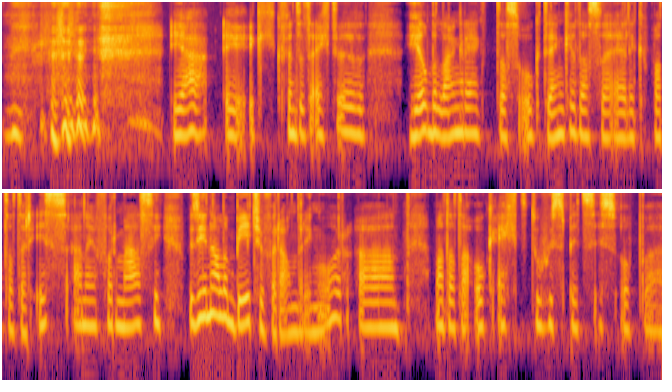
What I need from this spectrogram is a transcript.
Ja, ik, ik vind het echt uh, heel belangrijk dat ze ook denken dat ze eigenlijk wat dat er is aan informatie. We zien al een beetje verandering hoor, uh, maar dat dat ook echt toegespitst is op uh,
